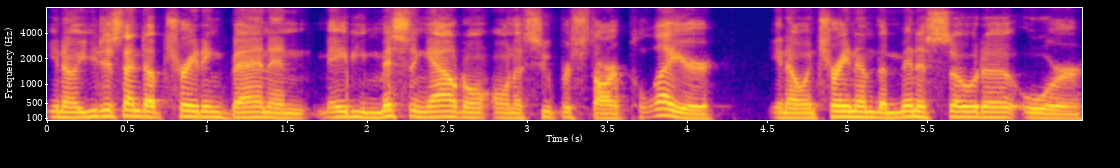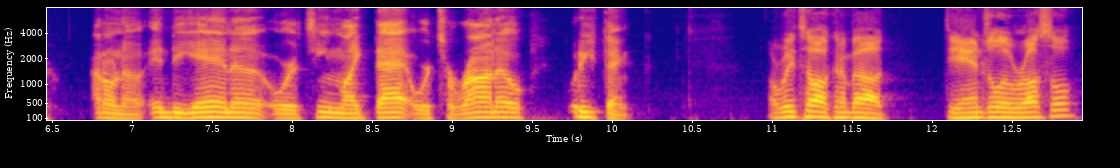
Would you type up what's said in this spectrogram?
you know you just end up trading Ben and maybe missing out on, on a superstar player, you know, and trading him to Minnesota or I don't know, Indiana or a team like that or Toronto. What do you think? Are we talking about D'Angelo Russell?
